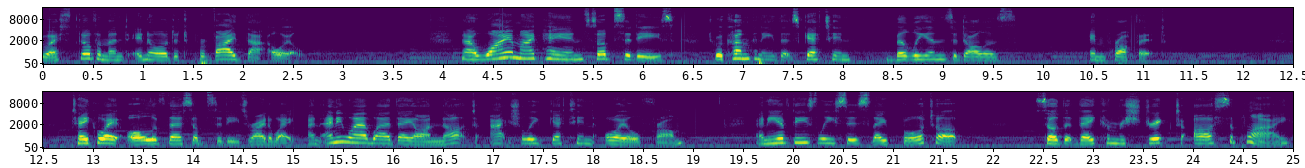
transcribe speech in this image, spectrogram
US government in order to provide that oil. Now, why am I paying subsidies to a company that's getting billions of dollars in profit? Take away all of their subsidies right away. And anywhere where they are not actually getting oil from, any of these leases they've bought up so that they can restrict our supply,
